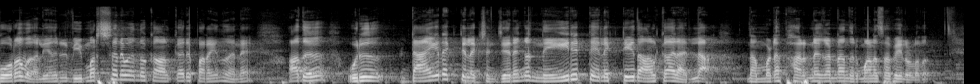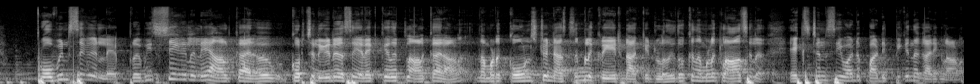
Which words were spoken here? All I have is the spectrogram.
കുറവ് അല്ലെങ്കിൽ അതിനൊരു വിമർശനം എന്നൊക്കെ ആൾക്കാർ പറയുന്നത് തന്നെ അത് ഒരു ഡയറക്റ്റ് ഇലക്ഷൻ ജനങ്ങൾ നേരിട്ട് ഇലക്ട് ചെയ്ത ആൾക്കാരല്ല നമ്മുടെ ഭരണഘടനാ നിർമ്മാണ സഭയിലുള്ളത്. പ്രൊവിൻസുകളിലെ പ്രവിശ്യകളിലെ ആൾക്കാർ കുറച്ച് ലീഡേഴ്സ് എലക്ട് ചെയ്തിട്ടുള്ള ആൾക്കാരാണ് നമ്മുടെ കോൺസ്റ്റന്റ് അസംബ്ലി ക്രിയേറ്റഡ് ആക്കിയിട്ടുള്ളത്. ഇതൊക്കെ നമ്മൾ ക്ലാസ്സിൽ എക്സ്റ്റെൻസീവായിട്ട് പഠിപ്പിക്കുന്ന കാര്യങ്ങളാണ്.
